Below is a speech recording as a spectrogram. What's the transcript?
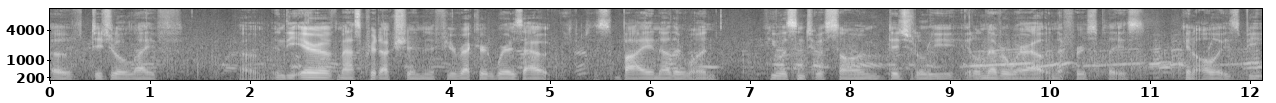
of digital life. Um, in the era of mass production, if your record wears out, you just buy another one. If you listen to a song digitally, it'll never wear out in the first place. It can always be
